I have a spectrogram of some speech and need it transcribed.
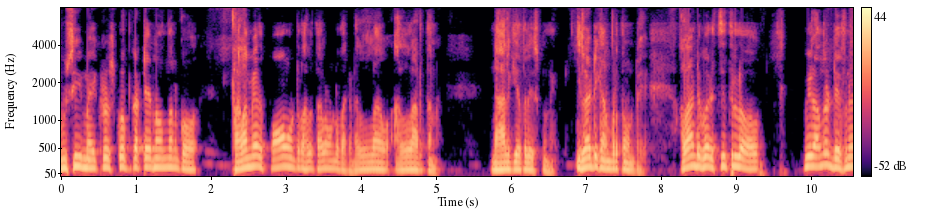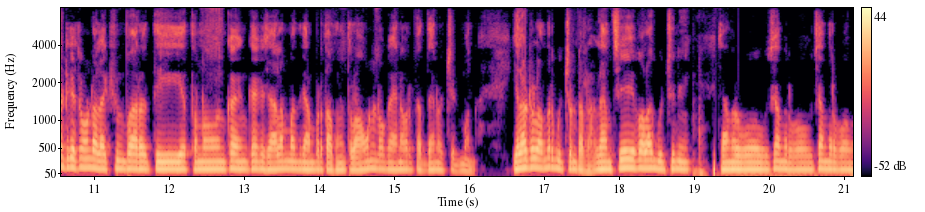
చూసి మైక్రోస్కోప్ కట్టేనా ఉందనుకో తల మీద పాము ఉంటుంది. అసలు తల ఉండదు అక్కడ. అల్లా అల్లాడతాను. నాలుగీతలు వేసుకుని. ఇలాంటివి కనపడుతూ ఉంటాయి. అలాంటి పరిస్థితుల్లో వీళ్ళందరూ డెఫినెట్గా చూడండి లక్ష్మీపార్వతి ఇతను ఇంకా ఇంకా ఇంకా చాలామంది కనపడతా అతను ఇంతలో అవునండి ఒక ఆయన ఎవరు పెద్ద ఆయన వచ్చాడు మొన్న. ఇలాంటి వాళ్ళందరూ కూర్చుంటారు. వాళ్ళు ఎంతసేపు అలా కూర్చుని చంద్రబాబు చంద్రబాబు చంద్రబాబు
